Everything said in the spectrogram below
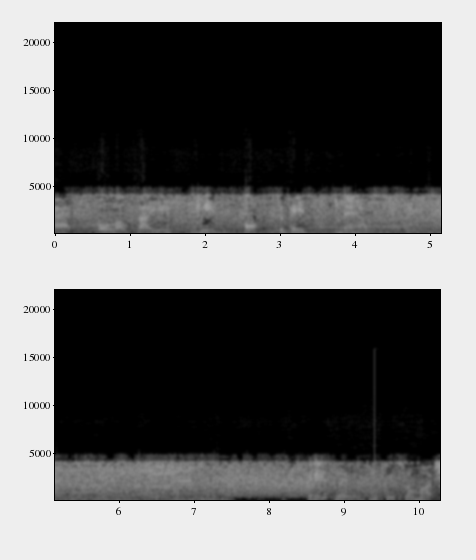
act. All I'll say is, he's off to bed now. Good evening, thank you so much.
